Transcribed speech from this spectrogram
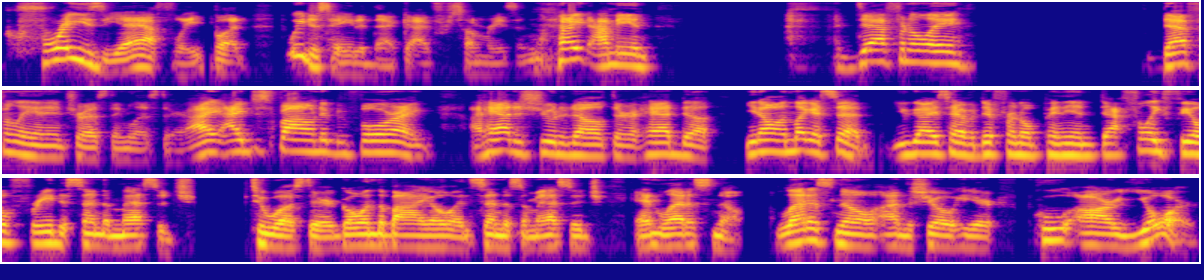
crazy athlete. But we just hated that guy for some reason, right? I mean, definitely definitely an interesting list there. I, I just found it before. I, I had to shoot it out there. I had to, you know, and like I said, you guys have a different opinion. Definitely feel free to send a message to us there. Go in the bio and send us a message and let us know. Let us know on the show here who are your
